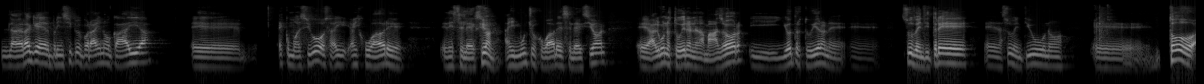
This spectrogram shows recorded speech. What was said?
la verdad que al principio por ahí no caía. Eh, es como decís vos, hay, hay jugadores de selección, hay muchos jugadores de selección. Eh, algunos estuvieron en la mayor y, otros estuvieron en sub-23, en la sub-21. Eh, todo,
